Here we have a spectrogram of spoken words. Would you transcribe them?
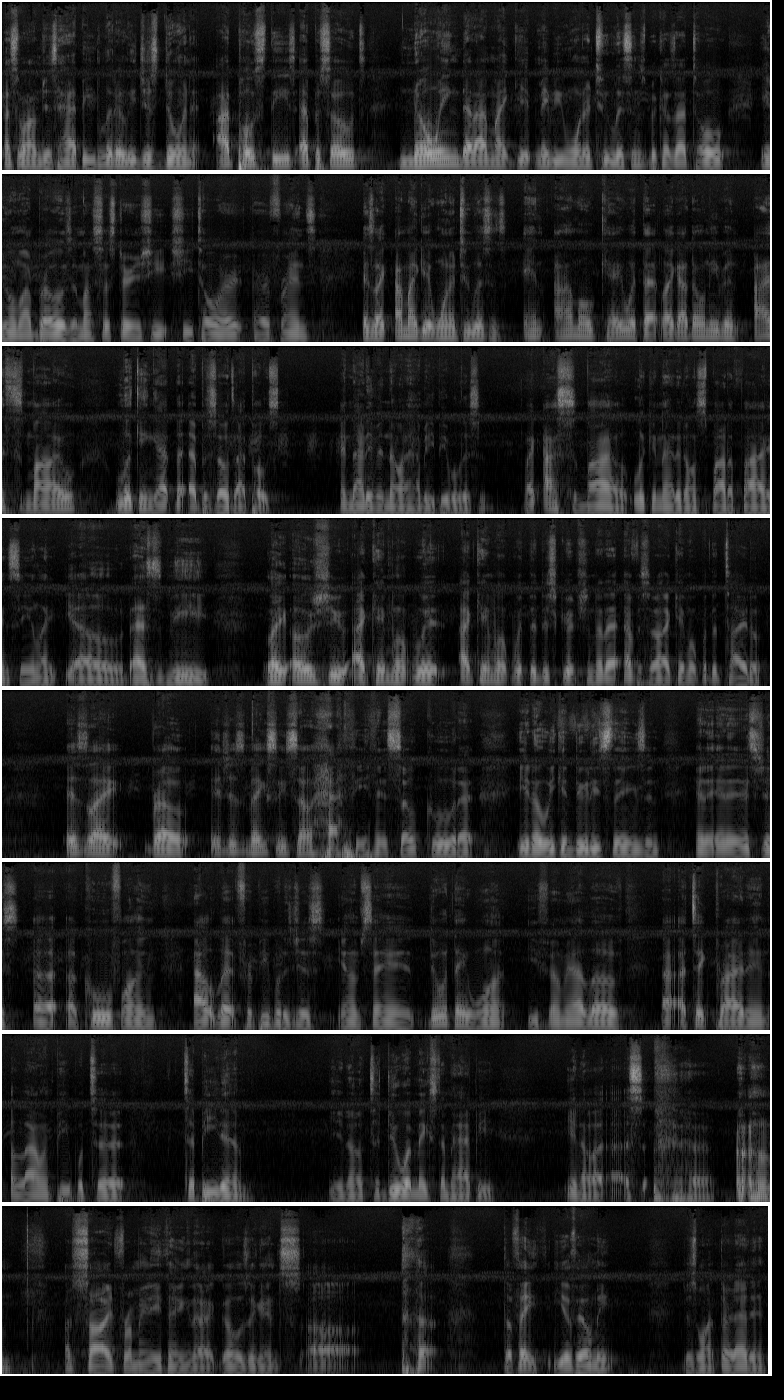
That's why I'm just happy, literally just doing it. I post these episodes knowing that I might get maybe one or two listens because I told, you know, my bros and my sister and she she told her her friends it's like I might get one or two listens, and I'm okay with that. Like I don't even I smile looking at the episodes I post, and not even knowing how many people listen. Like I smile looking at it on Spotify and seeing like, yo, that's me. Like oh shoot, I came up with I came up with the description of that episode. I came up with the title. It's like, bro, it just makes me so happy, and it's so cool that you know we can do these things, and and, and it's just a, a cool, fun outlet for people to just, you know what I'm saying, do what they want. You feel me? I love, I, I take pride in allowing people to, to be them, you know, to do what makes them happy. You know, aside from anything that goes against uh, the faith, you feel me? Just want to throw that in.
